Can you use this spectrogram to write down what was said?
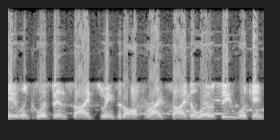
Caitlin Cliff inside, swings it off right side to Losi, looking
